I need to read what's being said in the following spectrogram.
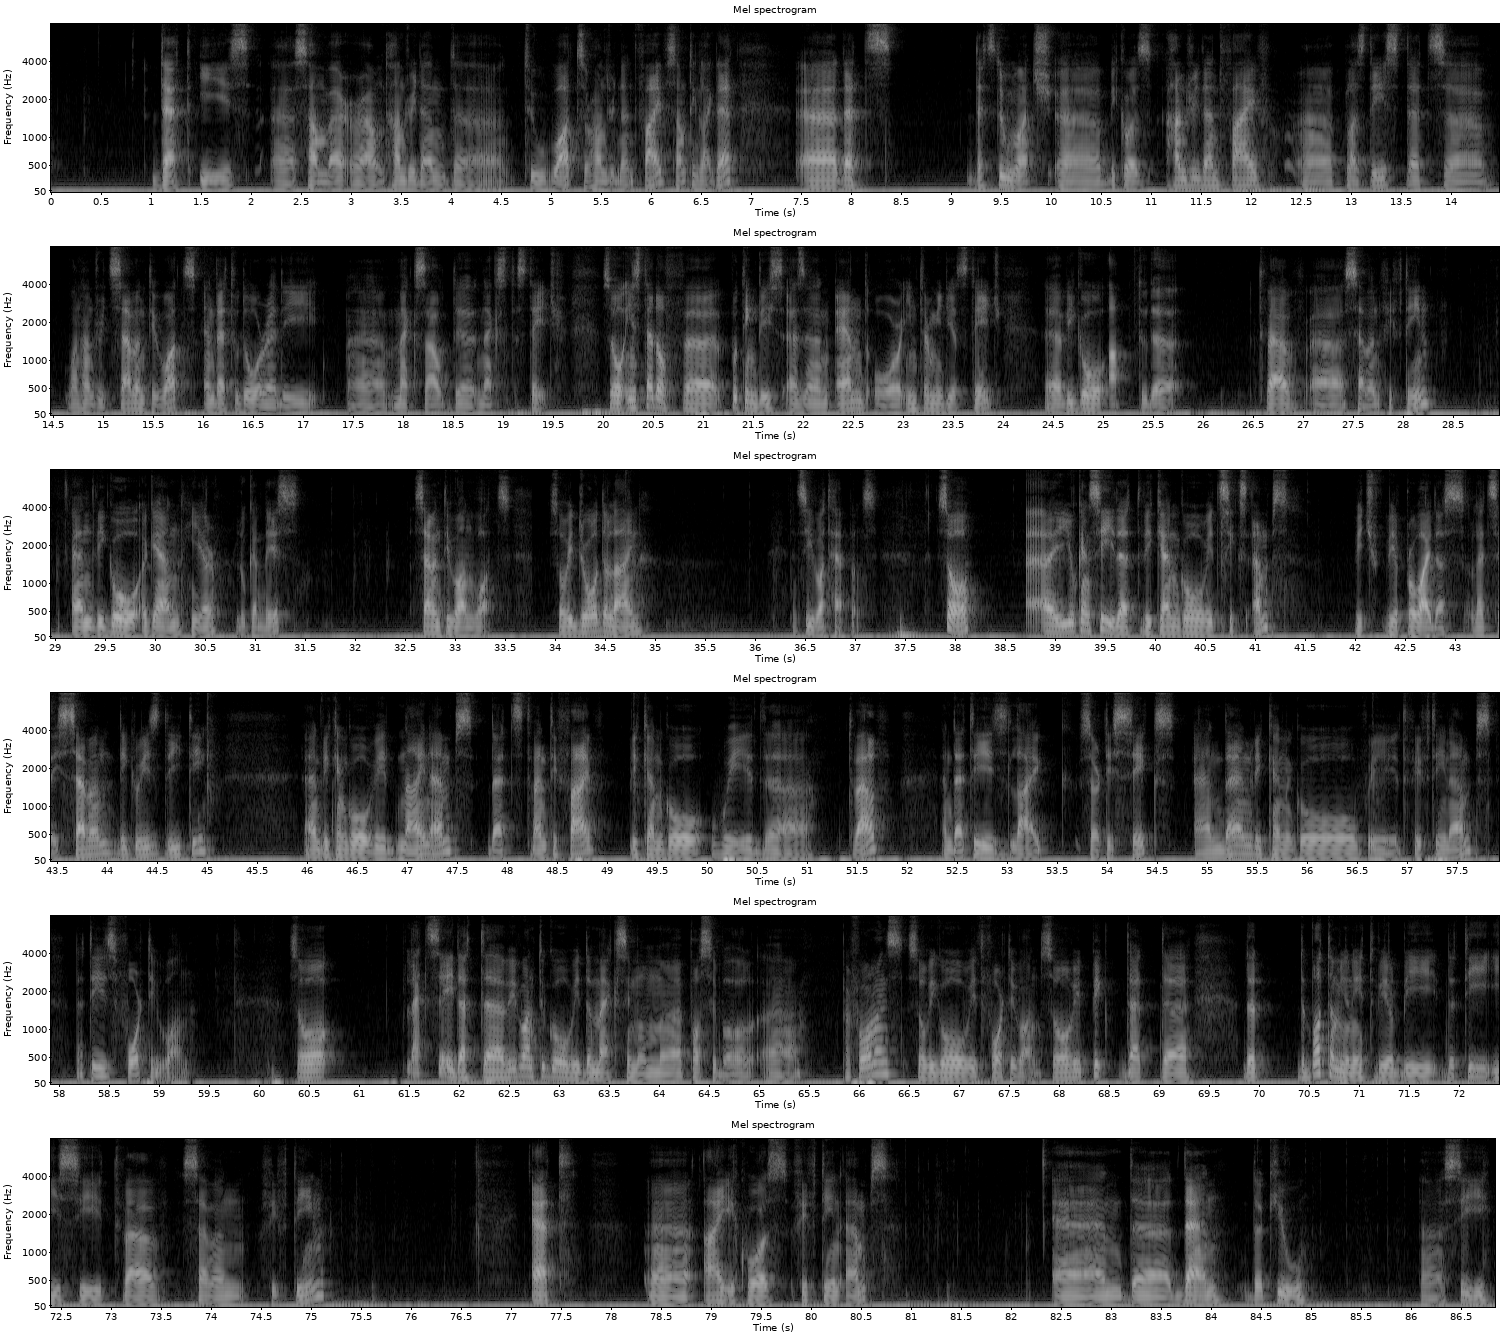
that is uh, somewhere around 102 watts or 105 something like that. Uh, that's that's too much uh, because 105 uh, plus this that's uh, 170 watts and that would already uh, max out the next stage. So instead of putting this as an end or intermediate stage we go up to the 12 715 and we go again here look at this 71 watts. So we draw the line and see what happens. So uh, you can see that we can go with 6 amps which will provide us let's say 7 degrees DT and we can go with 9 amps that's 25 we can go with uh, 12 and that is like 36 and then we can go with 15 amps that is 41 so let's say that uh, we want to go with the maximum uh, possible uh, performance. So we go with 41 so we picked that the the, the bottom unit will be the TEC 12715 at uh, I equals 15 amps and uh, then the Q uh, C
